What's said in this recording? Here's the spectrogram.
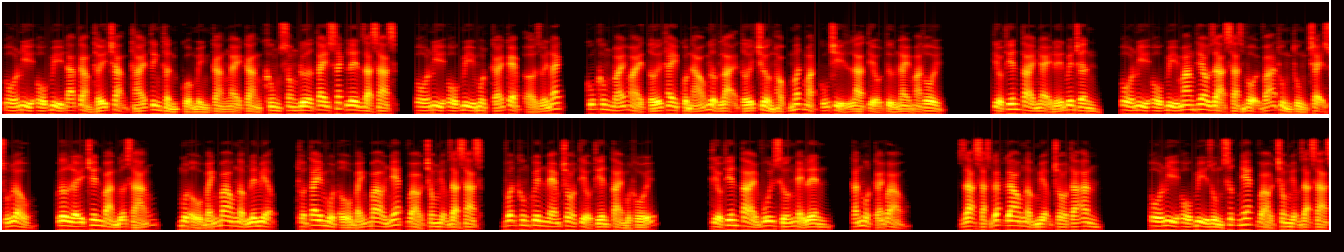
ô ni ô mi đã cảm thấy trạng thái tinh thần của mình càng ngày càng không xong đưa tay sách lên dạ giả sas ô ni ô mi một cái kẹp ở dưới nách cũng không nói hoài tới thay quần áo ngược lại tới trường học mất mặt cũng chỉ là tiểu tử này mà thôi. Tiểu thiên tài nhảy đến bên chân ô nỉ mang theo dạ giả sạc vội vã thùng thùng chạy xuống lầu cơ lấy trên bàn bữa sáng một ổ bánh bao ngậm lên miệng thuận tay một ổ bánh bao nhét vào trong miệng dạ giả sạc, vẫn không quên ném cho tiểu thiên tài một khối. Tiểu thiên tài vui sướng nhảy lên cắn một cái vào. Dạ sạt gắt gao ngậm miệng cho ta ăn. Ô nỉ dùng sức nhét vào trong miệng dạ sạt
